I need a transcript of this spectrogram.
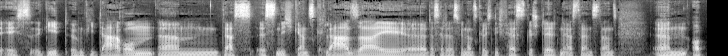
es geht irgendwie darum, ähm, dass es nicht ganz klar sei, äh, das hätte das Finanzgericht nicht festgestellt in erster Instanz, ähm, ob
